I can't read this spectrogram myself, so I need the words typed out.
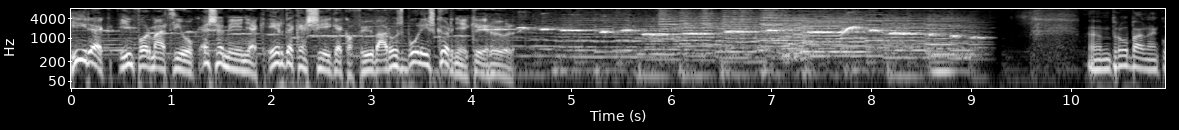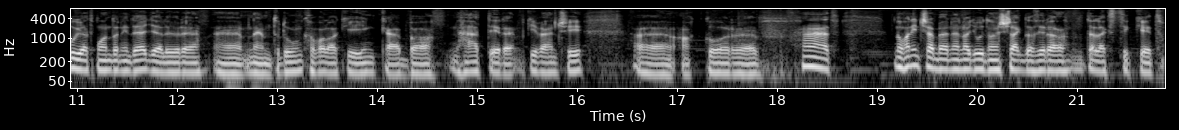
Hírek, információk, események, érdekességek a fővárosból és környékéről. Próbálnánk újat mondani, de egyelőre em, nem tudunk. Ha valaki inkább a háttérre kíváncsi, eh, akkor eh, hát Noha nincsen benne nagy újdonság, de azért a Telex cikkét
